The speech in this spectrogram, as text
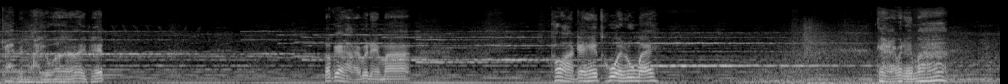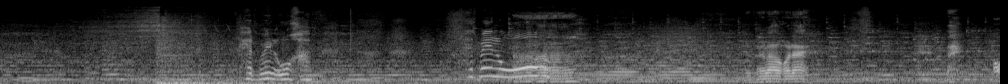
แกเป็นไรวะไอ้เพชร แล้วแกหายไปไหนมา เขาหาแกให้ทั่วรู้ไหม แกไปไหนมา เพชรไม่รู้ครับ เพชรไม่รู้ อ่าเดี๋ยว ค่อยเล่าก็ได้ ไป โอ้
